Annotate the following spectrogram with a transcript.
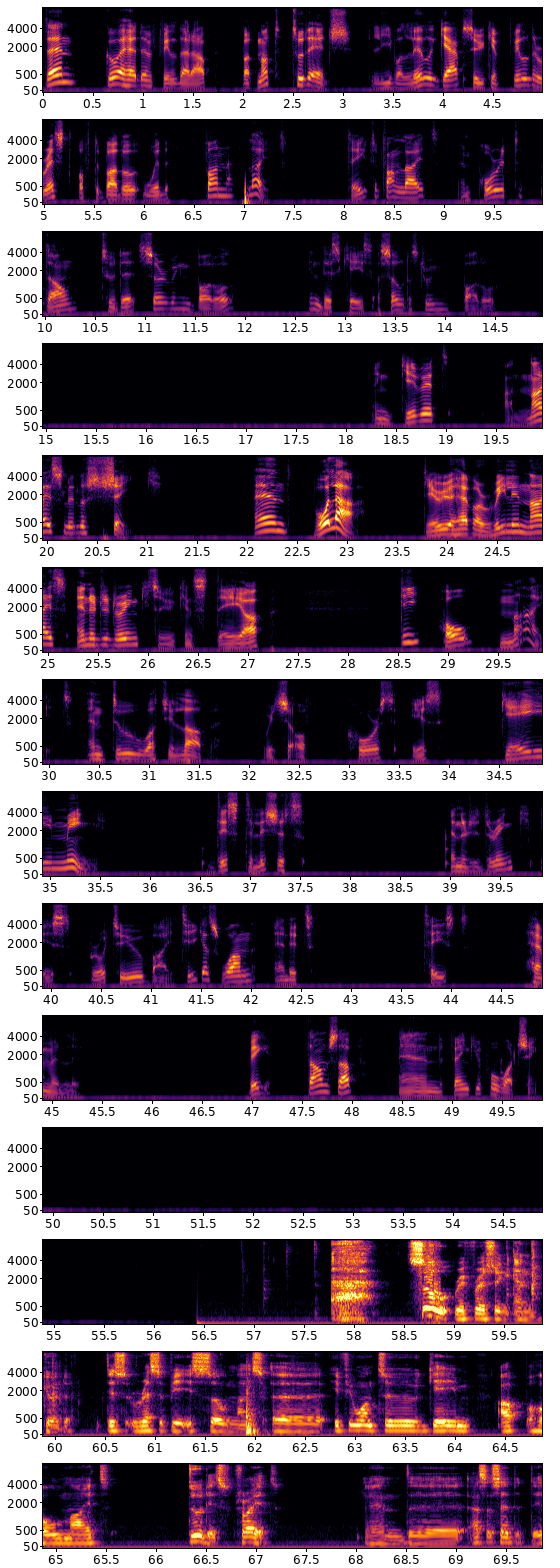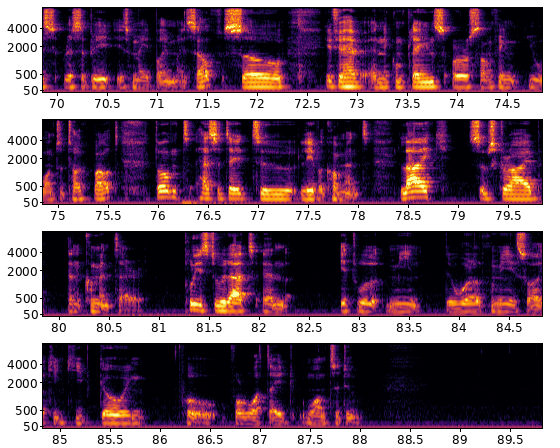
Then go ahead and fill that up, but not to the edge. Leave a little gap so you can fill the rest of the bottle with Fun Light. Take the Fun Light and pour it down to the serving bottle in this case a SodaStream bottle. And give it a nice little shake. And voila! There you have a really nice energy drink so you can stay up the whole night and do what you love, which of course is gaming. This delicious energy drink is brought to you by TigazONE and it tastes heavenly. Big thumbs up and thank you for watching. Ah, so refreshing and good. This recipe is so nice. Uh, if you want to game up a whole night, do this, try it and uh, as I said this recipe is made by myself. So if you have any complaints or something you want to talk about don't hesitate to leave a comment. Like subscribe and commentary. Please do that and it will mean the world for me so I can keep going for for what I want to do.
